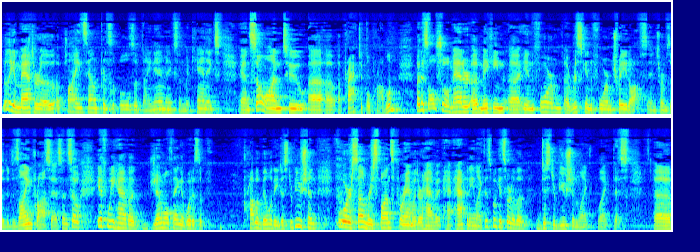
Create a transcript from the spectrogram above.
really a matter of applying sound principles of dynamics and mechanics and so on to uh, a, a, practical problem. But it's also a matter of making uh, informed, uh, risk-informed trade-offs in terms of the design process. And so if we have a general thing of what is the probability distribution for some response parameter ha happening like this, we'll get sort of a distribution like, like this. Uh,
